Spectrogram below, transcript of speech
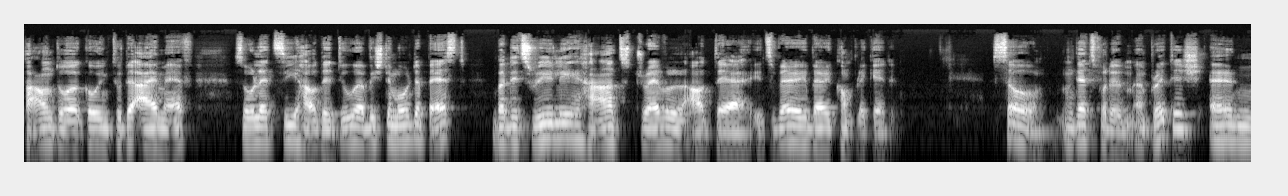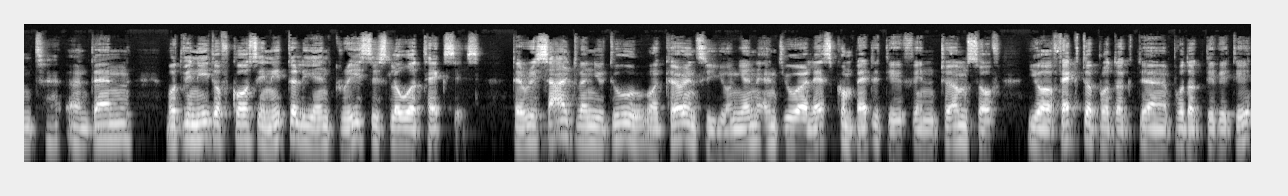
pound or going to the IMF. So let's see how they do. I wish them all the best, but it's really hard travel out there. It's very, very complicated. So that's for the uh, British, and and then what we need, of course, in Italy and Greece is lower taxes. The result when you do a currency union and you are less competitive in terms of your factor product, uh, productivity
